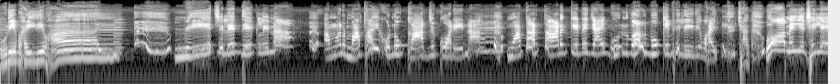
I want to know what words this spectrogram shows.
ওরে ভাই রে ভাই মেয়ে ছেলে দেখলে না আমার মাথায় কোনো কাজ করে না। মাথার তার কেটে যায় ভুলভাল বকে ফেলি রে ভাই। ও মেয়ে ছেলে!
